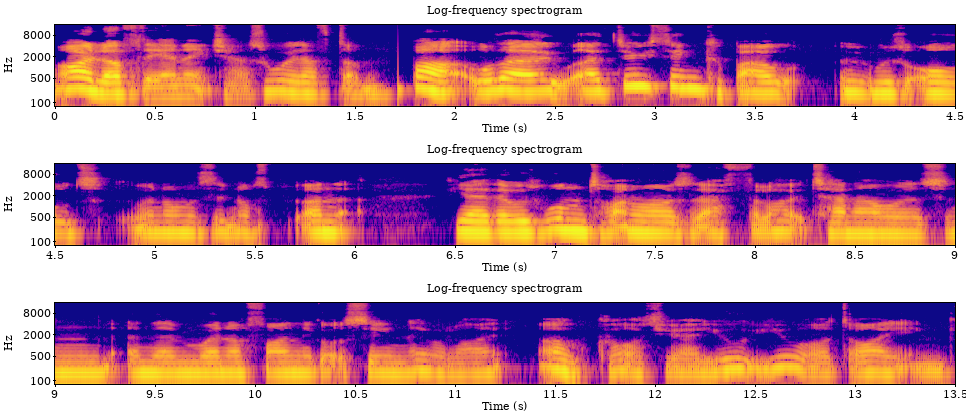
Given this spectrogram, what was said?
I love the NHS, always have done. But although I do think about it was odd when I was in hospital, and yeah, there was one time I was left for like ten hours, and and then when I finally got seen, they were like, "Oh God, yeah, you you are dying."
